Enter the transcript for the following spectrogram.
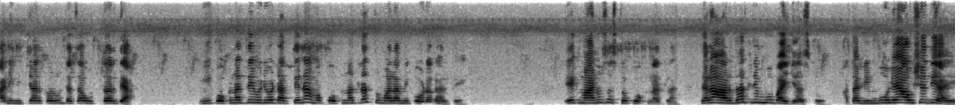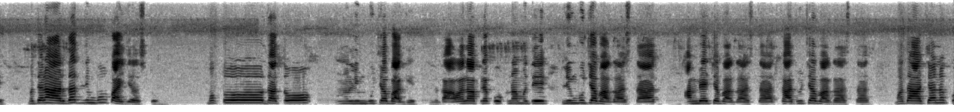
आणि विचार करून त्याचा उत्तर द्या. मी कोकणातले व्हिडिओ टाकते ना मग कोकणातलाच तुम्हाला मी कोडं घालते. एक माणूस असतो कोकणातला. त्याला अर्धाच लिंबू पाहिजे असतो. आता लिंबू हे औषधी आहे. मग त्याला अर्धाच लिंबू पाहिजे असतो. मग तो जातो लिंबूच्या बागेत. गावाला आपल्या कोकणामध्ये लिंबूच्या बागा असतात आंब्याच्या बागा असतात काजूच्या बागा असतात. मग आता अचानक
